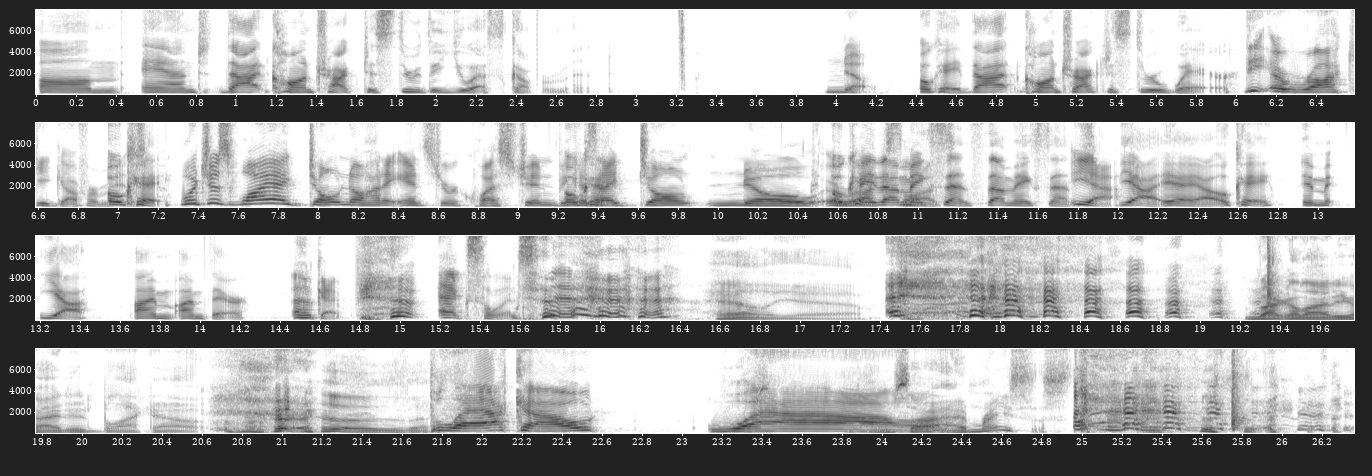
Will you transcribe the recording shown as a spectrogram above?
um, and that contract is through the U.S. government. No. Okay, that contract is through where? The Iraqi government. Okay. Which is why I don't know how to answer your question because Okay. I don't know. Okay, Iraq's that makes sense. That makes sense. Yeah. yeah, yeah, yeah. Okay, It ma- yeah, I'm I'm there. Okay. Excellent. Hell yeah. I'm not gonna lie to you, I did blackout. Blackout. Wow. I'm sorry, I'm racist.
